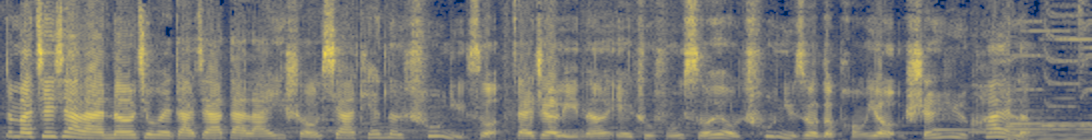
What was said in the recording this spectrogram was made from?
那么接下来呢，就为大家带来一首夏天的处女座。在这里呢，也祝福所有处女座的朋友生日快乐。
